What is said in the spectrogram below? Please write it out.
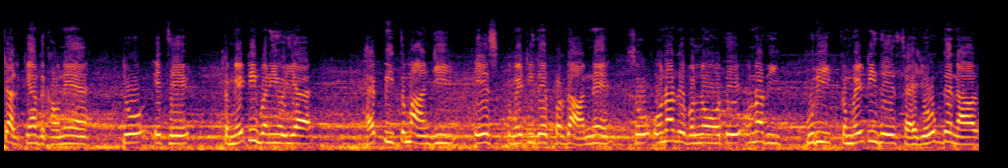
ਝਲਕੀਆਂ ਦਿਖਾਉਨੇ ਆ ਜੋ ਇੱਥੇ ਕਮੇਟੀ ਬਣੀ ਹੋਈ ਹੈ। ਹੈਪੀ ਧਮਾਨ ਜੀ ਇਸ ਕਮੇਟੀ ਦੇ ਪ੍ਰਧਾਨ ਨੇ। ਸੋ ਉਹਨਾਂ ਦੇ ਵੱਲੋਂ ਤੇ ਉਹਨਾਂ ਦੀ ਪੂਰੀ ਕਮੇਟੀ ਦੇ ਸਹਿਯੋਗ ਦੇ ਨਾਲ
